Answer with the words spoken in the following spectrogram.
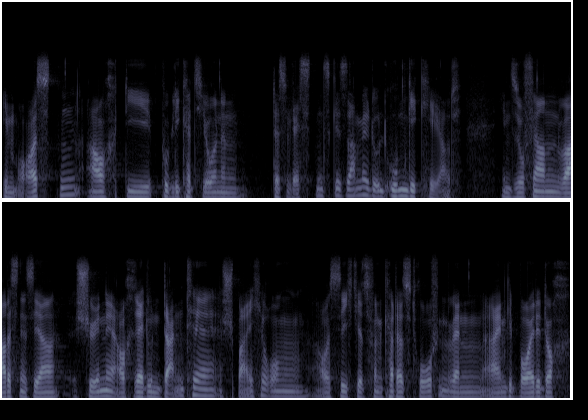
im Osten auch die Publikationen des Westens gesammelt und umgekehrt. Insofern war das eine sehr schöne, auch redundante Speicherung aus Sicht jetzt von Katastrophen, wenn ein Gebäude doch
